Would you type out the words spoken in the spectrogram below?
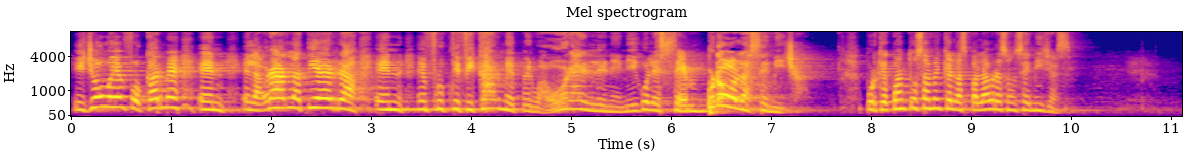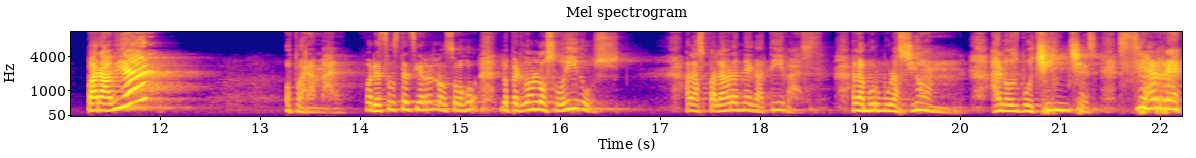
Y yo voy a enfocarme en, labrar la tierra, en, en fructificarme. Pero ahora el enemigo le sembró la semilla. Porque ¿cuántos saben que las palabras son semillas? ¿Para bien o para mal? Por eso usted cierra los ojos, lo, perdón, los oídos a las palabras negativas, a la murmuración, a los bochinches. Cierre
